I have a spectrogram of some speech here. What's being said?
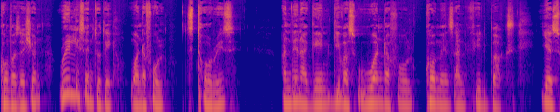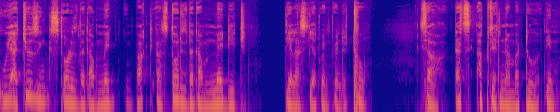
conversation, really listen to the wonderful stories, and then again give us wonderful comments and feedbacks. Yes, we are choosing stories that have made impact and stories that have made it till last year 2022. So that's update number two. Then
